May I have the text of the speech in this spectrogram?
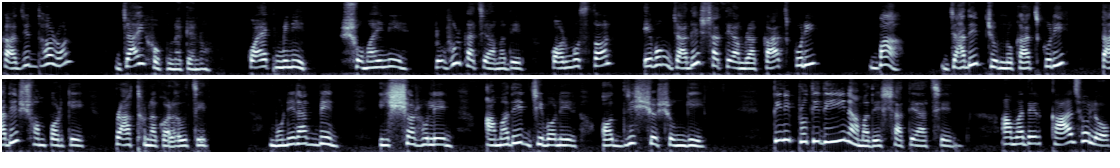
কাজের ধরন যাই হোক না কেন, কয়েক মিনিট সময় নিয়ে প্রভুর কাছে আমাদের কর্মস্থল এবং যাদের সাথে আমরা কাজ করি বা যাদের জন্য কাজ করি, তাদের সম্পর্কে প্রার্থনা করা উচিত। মনে রাখবেন, ঈশ্বর হলেন আমাদের জীবনের অদৃশ্য সঙ্গী। তিনি প্রতিদিন আমাদের সাথে আছেন। আমাদের কাজ হলো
